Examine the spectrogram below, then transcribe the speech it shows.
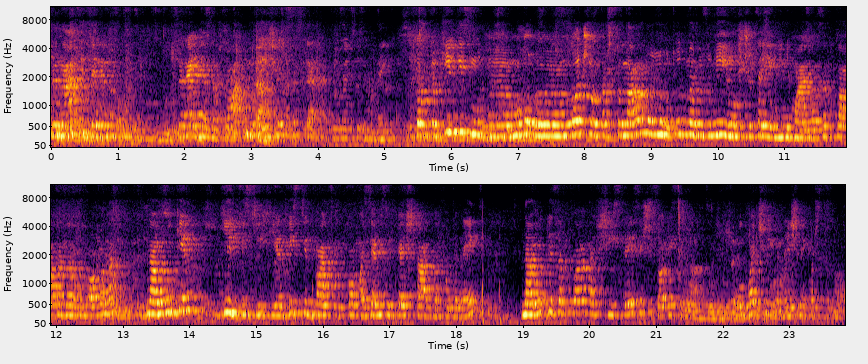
13 90. Середня зарплата медичних сестер. Тобто кількість е, е, молодшого персоналу, ну тут ми розуміємо, що це є мінімальна зарплата нарахована на руки. Кількість їх є 220,75 штатних одиниць. На руки зарплата 6118. Молодший медичний персонал.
